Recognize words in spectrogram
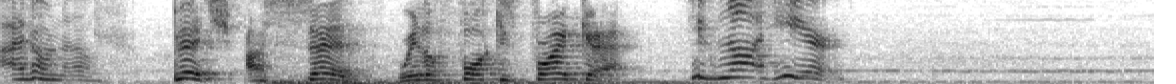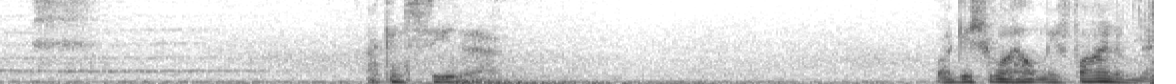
I don't know. Bitch, I said, where the fuck is Frank at? He's not here. I can see that. Well, I guess you're gonna help me find him then.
